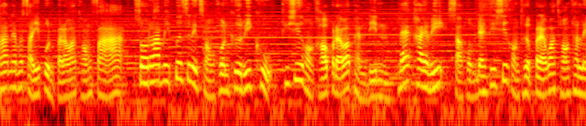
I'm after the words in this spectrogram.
ระในภาษาญี่ปุ่นแปลว่าท้องฟ้า โซระมีเพื่อนสนิท 2 คนคือริคุที่ชื่อของเขาแปลว่าแผ่นดิน และไคริสาวผมแดงที่ชื่อของเธอแปลว่าท้องทะเล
